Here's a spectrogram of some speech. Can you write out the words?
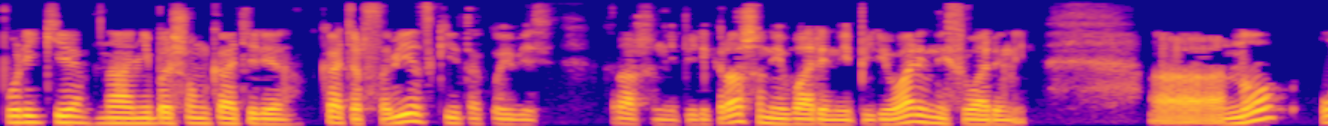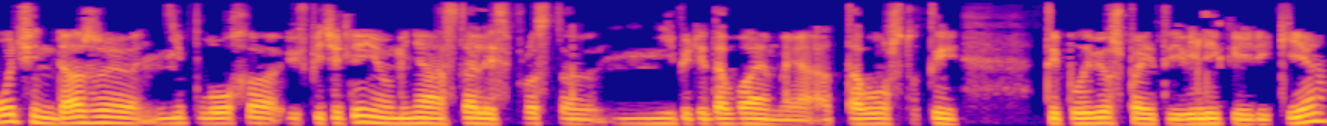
по реке на небольшом катере. Катер советский такой весь крашеный, перекрашенный, вареный, переваренный, сваренный. А, но очень даже неплохо, и впечатления у меня остались просто непередаваемые от того, что ты, ты плывешь по этой великой реке,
